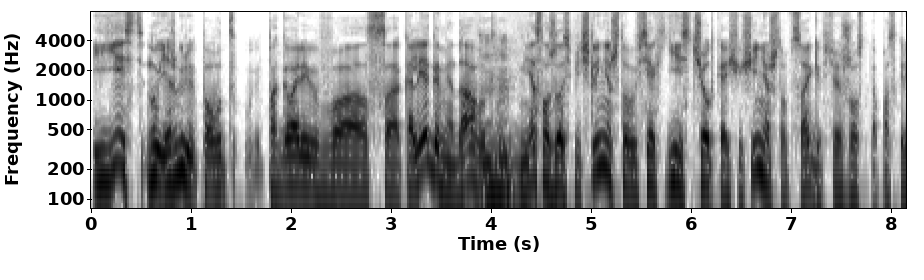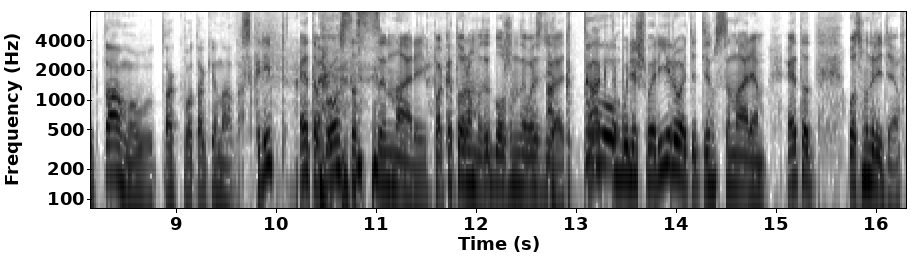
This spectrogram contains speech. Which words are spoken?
и есть. Ну, я же говорю, по, вот, поговорив с коллегами, да, вот Мгм. у меня сложилось впечатление, что у всех есть четкое ощущение, что в САГе все жестко по скриптам, и вот так, вот так и надо. Скрипт — это просто сценарий, по которому ты должен его сделать. А кто- Как ты будешь варьировать этим сценарием? Это... Вот смотрите, в,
